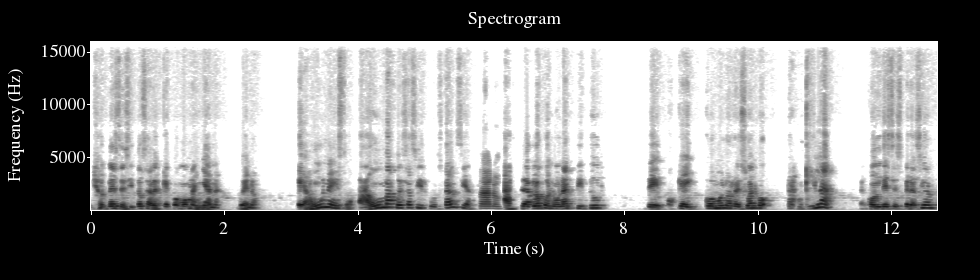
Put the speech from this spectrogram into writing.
Yo necesito saber qué como mañana. Bueno, eh, aún eso, aún bajo esa circunstancia, claro. hacerlo con una actitud de, ok, ¿cómo lo resuelvo? Tranquila, con desesperación,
